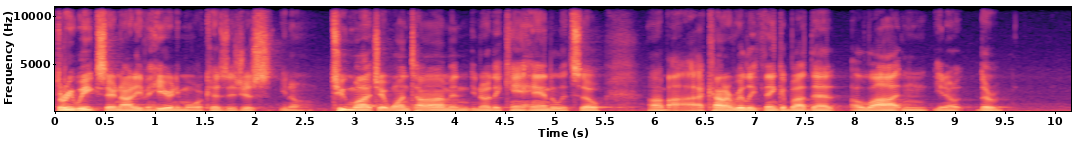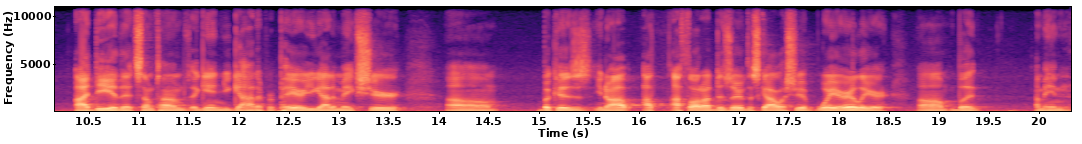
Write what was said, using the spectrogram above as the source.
three weeks they're not even here anymore because it's just you know too much at one time and you know they can't handle it. So um, I, I kind of really think about that a lot, and you know the idea that sometimes again you got to prepare, you got to make sure. Um, because you know I, I, I thought I deserved the scholarship way earlier, um, but I mean,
